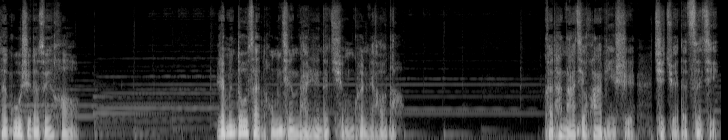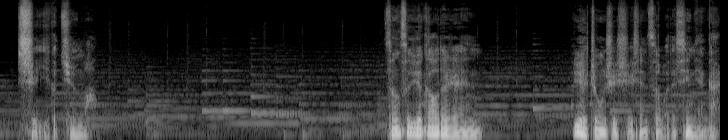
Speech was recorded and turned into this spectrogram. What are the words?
在故事的最后。人们都在同情男人的穷困潦倒，可他拿起画笔时，却觉得自己是一个君王。层次越高的人，越重视实现自我的信念感，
